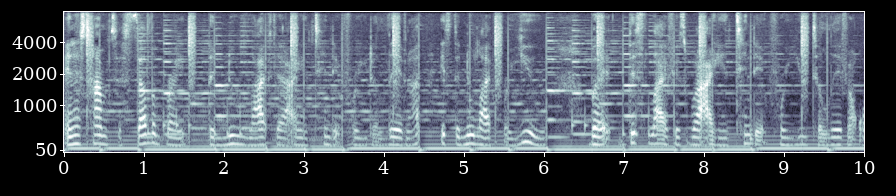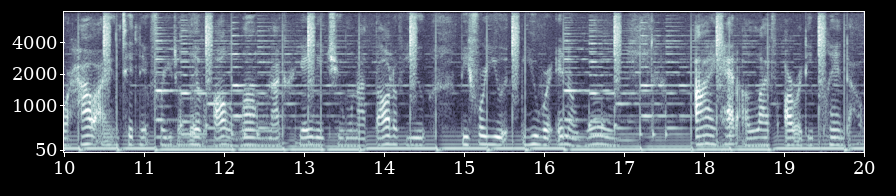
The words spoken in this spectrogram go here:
And it's time to celebrate the new life that I intended for you to live. Not it's the new life for you, but this life is what I intended for you to live or how I intended for you to live all along when I created you, when I thought of you before you you were in a womb. I had a life already planned out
